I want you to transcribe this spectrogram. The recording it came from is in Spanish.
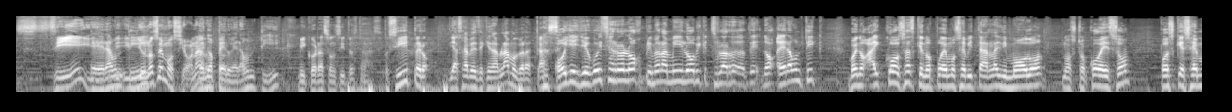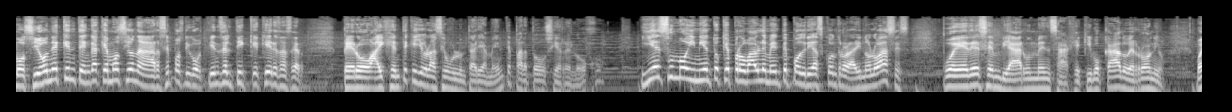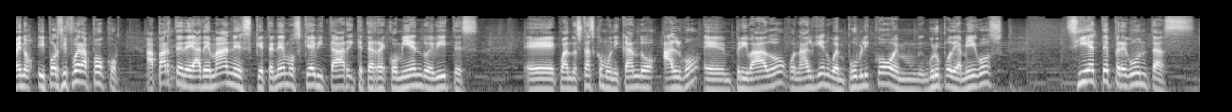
Sí. Era un y- tic. Y uno se emociona. Bueno, doctor. pero era un tic. Mi corazoncito está así. Pues sí, pero ya sabes de quién hablamos, ¿verdad? Ah, sí. Oye, llegó y cerró el ojo primero a mí y luego vi que se lo... No, era un tic. Bueno, hay cosas que no podemos evitarlas, ni modo, nos tocó eso. Pues que se emocione quien tenga que emocionarse. Pues digo, tienes el tic, ¿qué quieres hacer? Pero hay gente que yo lo hace voluntariamente para todo cierre el ojo. Y es un movimiento que probablemente podrías controlar y no lo haces. Puedes enviar un mensaje equivocado, erróneo. Bueno, y por si fuera poco, aparte de ademanes que tenemos que evitar y que te recomiendo evites eh, cuando estás comunicando algo en privado con alguien o en público en un grupo de amigos, siete preguntas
